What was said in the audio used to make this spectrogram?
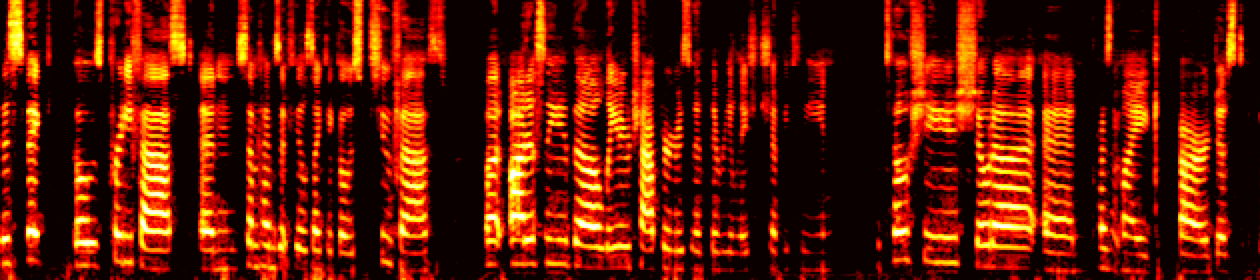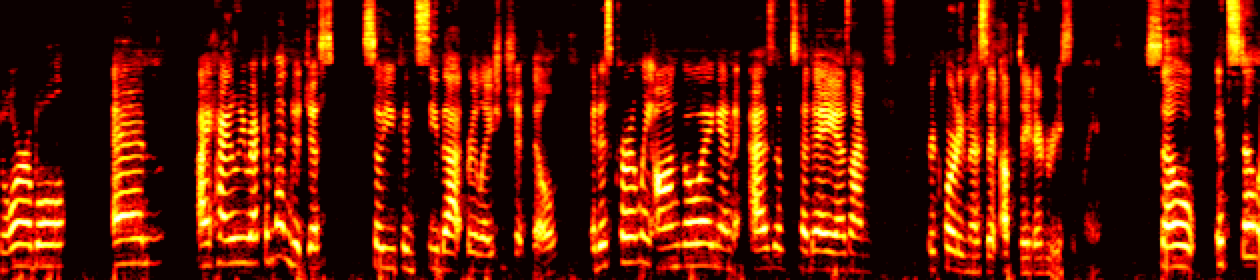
This fic goes pretty fast, and sometimes it feels like it goes too fast. But honestly, the later chapters with the relationship between Hitoshi, Shota, and Present Mike are just adorable, and I highly recommend it just so you can see that relationship build. It is currently ongoing, and as of today, as I'm recording this, it updated recently. So it's still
